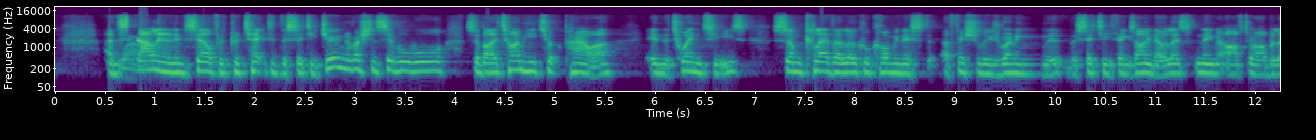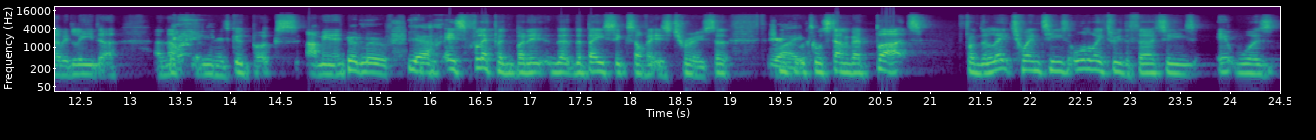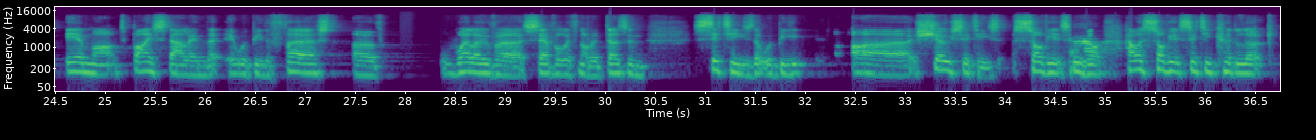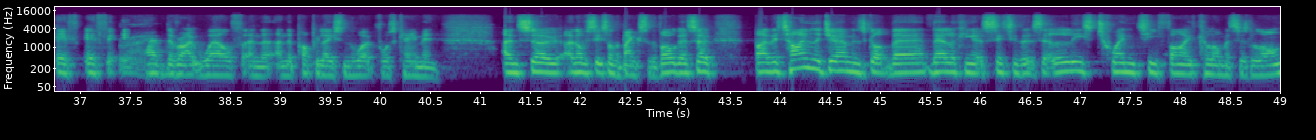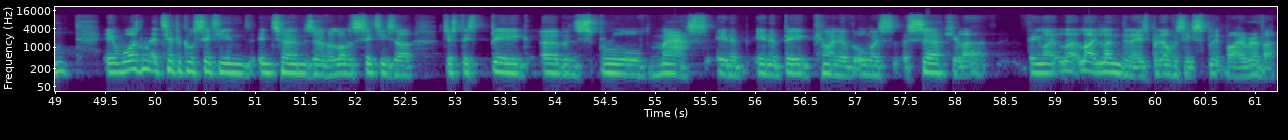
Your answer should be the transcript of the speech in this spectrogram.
And wow. Stalin himself had protected the city during the Russian Civil War. So by the time he took power in the 20s, some clever local communist official who's running the, the city thinks, I know, let's name it after our beloved leader. And that's in his good books. I mean, good move. Yeah. It's flippant, but it, the, the basics of it is true. So right. it's called Stalingrad. But from the late 20s all the way through the 30s, it was earmarked by Stalin that it would be the first of well over several, if not a dozen, cities that would be uh, show cities, Soviets, mm-hmm. how, how a Soviet city could look if if it, right. had the right wealth and the and the population, the workforce came in. And so, and obviously it's on the banks of the Volga. So by the time the Germans got there, they're looking at a city that's at least 25 kilometers long. It wasn't a typical city in, in terms of a lot of cities are just this big urban sprawled mass in a in a big kind of almost a circular thing like like London is, but obviously split by a river.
